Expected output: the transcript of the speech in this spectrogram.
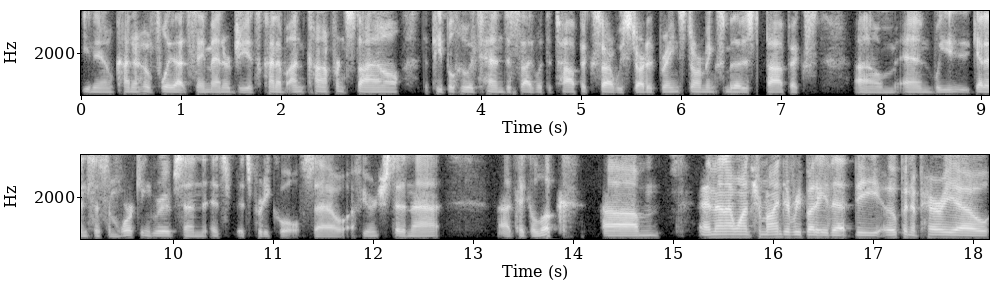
you know, kind of hopefully that same energy. It's kind of unconference style. The people who attend decide what the topics are. We started brainstorming some of those topics, um, and we get into some working groups, and it's it's pretty cool. So if you're interested in that, uh, take a look. Um, and then I want to remind everybody that the Open Apereo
